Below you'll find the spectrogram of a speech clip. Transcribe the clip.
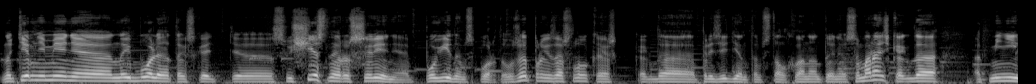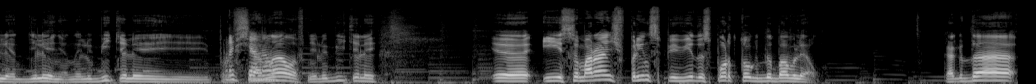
Но, тем не менее, наиболее, так сказать, э, существенное расширение по видам спорта уже произошло, конечно, когда президентом стал Хуан Антонио Самаранч, когда отменили отделение на любителей, профессионалов, нелюбителей. Э, И Самаранч, в принципе, виды спорта только добавлял. Когда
